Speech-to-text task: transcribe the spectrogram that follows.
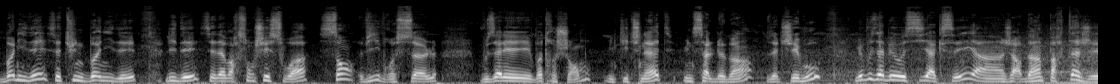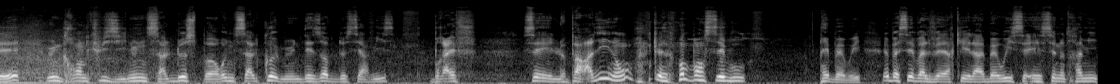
Bonne idée, c'est une bonne idée. L'idée, c'est d'avoir son chez soi sans vivre seul. Vous avez votre chambre, une kitchenette, une salle de bain, vous êtes chez vous, mais vous avez aussi accès à un jardin partagé, une grande cuisine, une salle de sport, une salle commune, des offres de services. Bref, c'est le paradis, non? Qu'en pensez-vous? Eh ben oui, eh ben c'est Valver qui est là. Ben oui, c'est notre ami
